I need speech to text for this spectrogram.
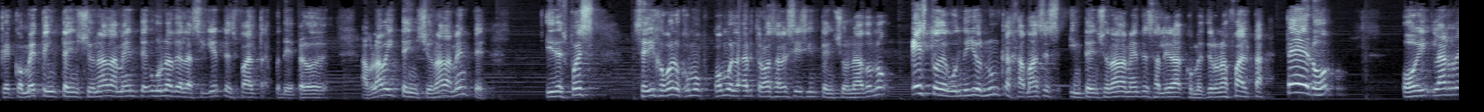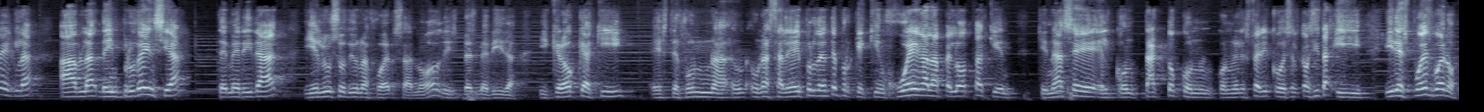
que comete intencionadamente una de las siguientes faltas, pero hablaba intencionadamente. Y después se dijo, bueno, ¿cómo, ¿cómo, el árbitro va a saber si es intencionado no? Esto de Gundillo nunca jamás es intencionadamente salir a cometer una falta, pero hoy la regla habla de imprudencia, temeridad y el uso de una fuerza, ¿no? Desmedida. Y creo que aquí este, fue una, una, salida imprudente porque quien juega la pelota, quien, quien hace el contacto con, con el esférico es el cabecita y, y, después, bueno,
